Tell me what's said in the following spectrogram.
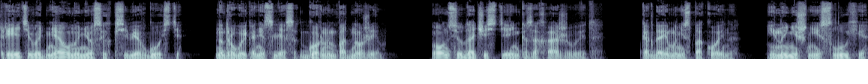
Третьего дня он унес их к себе в гости, на другой конец леса, к горным подножиям. Он сюда частенько захаживает, когда ему неспокойно, и нынешние слухи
